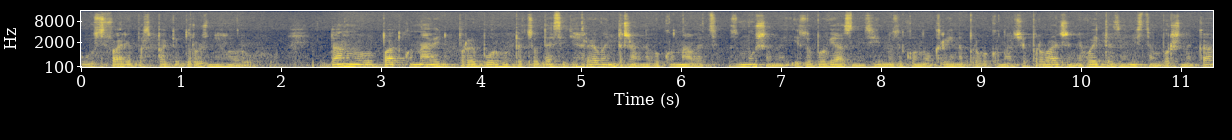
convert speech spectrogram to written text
у сфері безпеки дорожнього руху. В даному випадку навіть при боргу 510 гривень державний виконавець змушений і зобов'язаний згідно закону України про виконавче провадження вийти за місцем боржника,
